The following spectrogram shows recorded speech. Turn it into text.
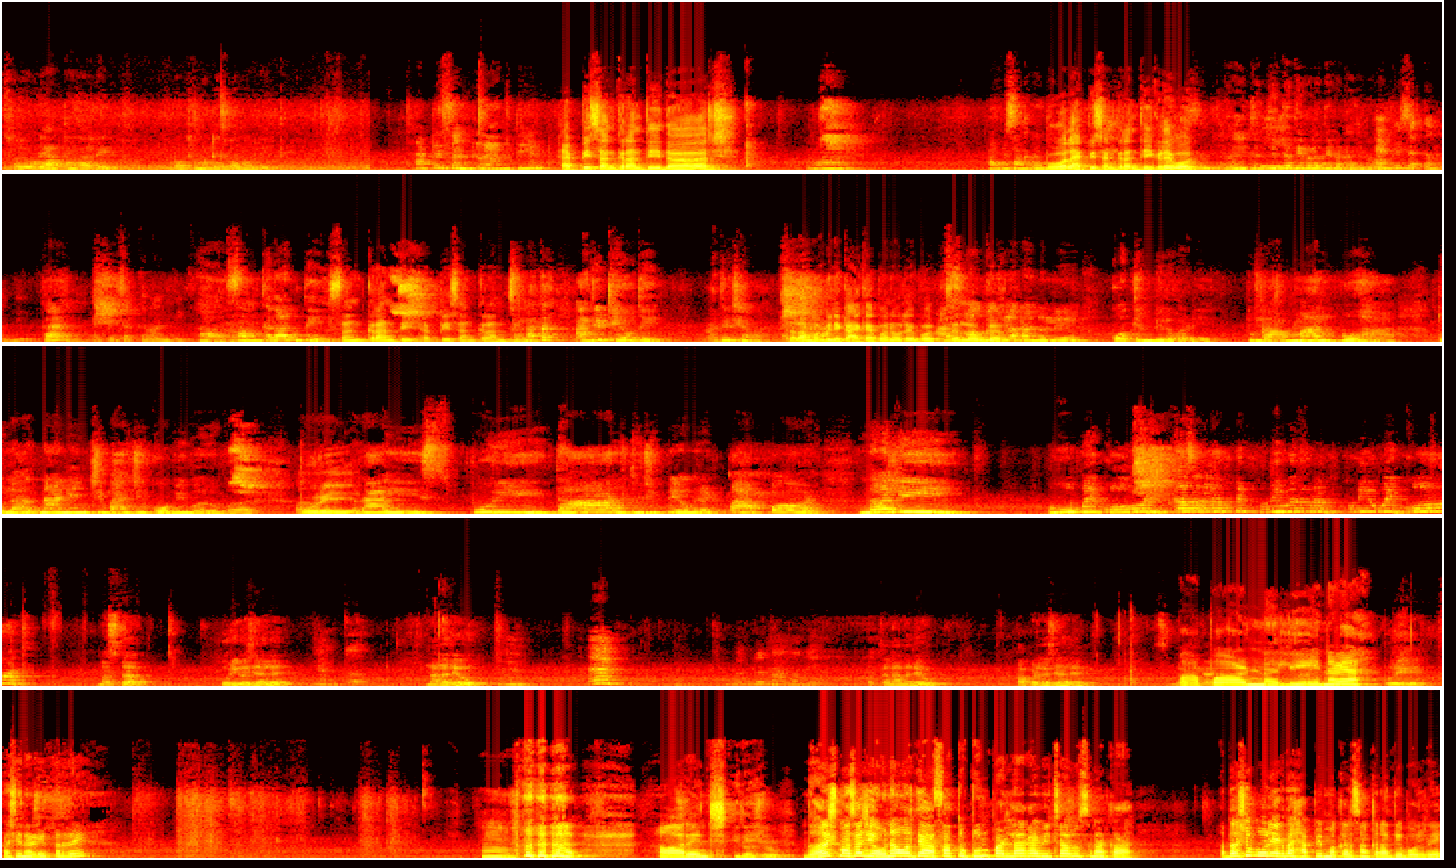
सो एवढे आता झाले मोठे मोठेच बनवले. हॅपी संक्रांती हॅपी संक्रांती दर्श. हॅपी संक्रांती बोल हॅपी संक्रांती इकडे बोल. तिथं तिथं तिकडं तिकडं तिकडं. हॅपी संक्रांती काय? हॅपी संक्रांती हा संक्रांती संक्रांती हॅपी संक्रांती चला तर आधी ठेवते आधी ठेवा. चला मम्मीने काय काय बनवलंय बघ चल लवकर. तुला कोथिंबीर वडी. तुला मालपोहा. तुला नाण्यांची भाजी कोबी बरोबर. पुरी. राईस पुरी दाल तुझी फेवरेट पापड नली. ओ माय गॉड इतका सगळा पुरी पुरी माय गॉड मस्त. पुरी कशी आले नाना देऊ फक्त नाना देऊ पापड कसे आले पापड नली नळ्या. अशी नळी कर रे? ऑरेंज दर्शू दर्श. माझा जेवणावरती असा तुटून पडला काय विचारूच नका. दर्श बोल एकदा हॅपी मकर संक्रांती बोल रे.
